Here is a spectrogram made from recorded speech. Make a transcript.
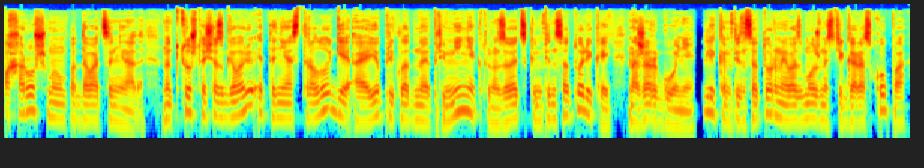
по-хорошему ему поддаваться не надо. Но то, что я сейчас говорю, это не астрология, а ее прикладное применение, которое называется компенсаторикой на жаргоне. Или компенсаторные возможности гороскопа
